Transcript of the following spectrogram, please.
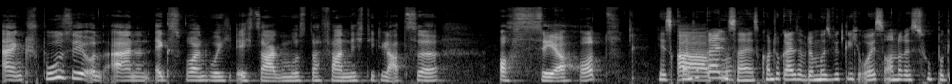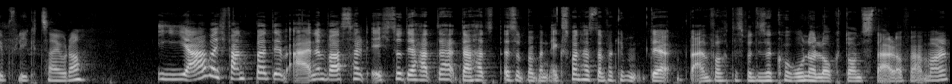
einen Gspusi und einen Ex-Freund, wo ich echt sagen muss, da fand ich die Glatze auch sehr hot. Ja, es kann schon geil sein, es schon geil sein, aber da muss wirklich alles andere super gepflegt sein, oder? Ja, aber ich fand bei dem einen war es halt echt so, der hatte, da hat, also bei meinem Ex-Freund hast du einfach, der war einfach, das war dieser Corona-Lockdown-Style auf einmal.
